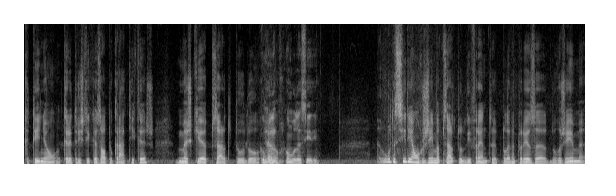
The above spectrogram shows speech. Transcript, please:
que tinham características autocráticas, mas que, apesar de tudo... Como, eram... como o da Síria? O da Síria é um regime, apesar de tudo, diferente, pela natureza do regime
